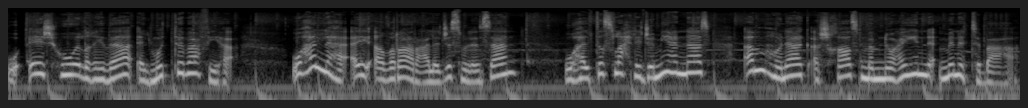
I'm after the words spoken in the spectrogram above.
وإيش هو الغذاء المتبع فيها. وهل لها أي أضرار على جسم الإنسان؟ وهل تصلح لجميع الناس أم هناك أشخاص ممنوعين من اتباعها؟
